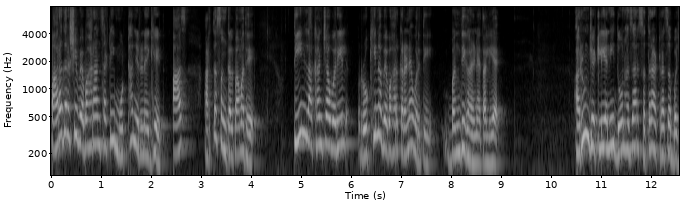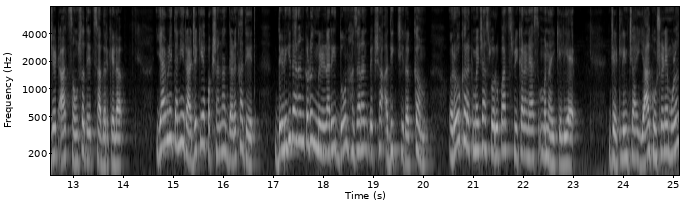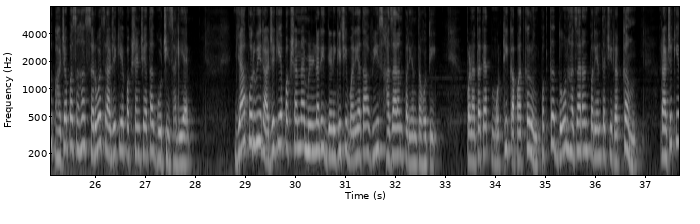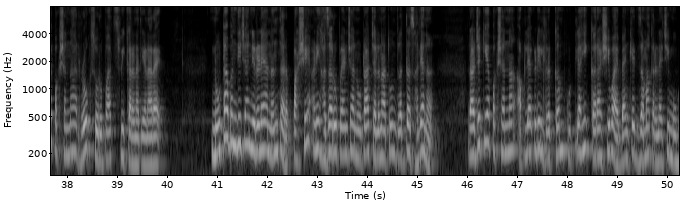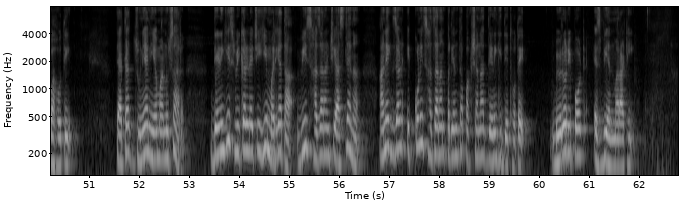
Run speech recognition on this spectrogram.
पारदर्शी व्यवहारांसाठी मोठा निर्णय घेत आज अर्थसंकल्पामध्ये तीन लाखांच्या वरील रोखीनं व्यवहार करण्यावरती बंदी घालण्यात आली आहे. अरुण जेटली यांनी दोन हजार सतरा अठराचं बजेट आज संसदेत सादर केलं. यावेळी त्यांनी राजकीय पक्षांना दणका देत देणगीदारांकडून मिळणारी दोन हजारांपेक्षा अधिकची रक्कम रोख रकमेच्या स्वरूपात स्वीकारण्यास मनाई केली आहे. जेटलींच्या या घोषणेमुळं भाजपसह सर्वच राजकीय पक्षांची आता गोची झाली आहे. यापूर्वी राजकीय पक्षांना मिळणारी देणगीची मर्यादा वीस हजारांपर्यंत होती. पण आता त्यात मोठी कपात करून फक्त दोन हजारांपर्यंतची रक्कम राजकीय पक्षांना रोख स्वरूपात स्वीकारण्यात येणार आहे. नोटाबंदीच्या निर्णयानंतर पाचशे आणि हजार रुपयांच्या नोटा चलनातून रद्द झाल्यानं राजकीय पक्षांना आपल्याकडील रक्कम कुठल्याही कराशिवाय बँकेत जमा करण्याची मुभा होती. त्यातच जुन्या नियमानुसार देणगी स्वीकारण्याची ही मर्यादा वीस हजारांची असल्यानं अनेक जण एकोणीस हजारांपर्यंत पक्षांना देणगी देत होते. Bureau report S B N Marathi.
